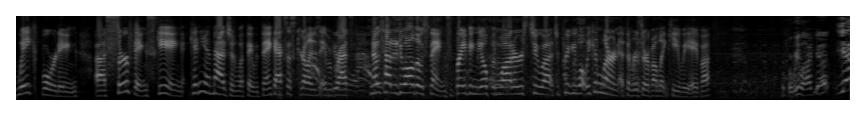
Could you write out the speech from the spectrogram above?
wakeboarding, uh, surfing, skiing. Can you imagine what they would think? Access Carolina's Ava Bratz knows how to do all those things, braving the open waters to uh, to preview what we can learn at the reserve on Lake Keowee, Ava. Are we live yet? Yeah,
